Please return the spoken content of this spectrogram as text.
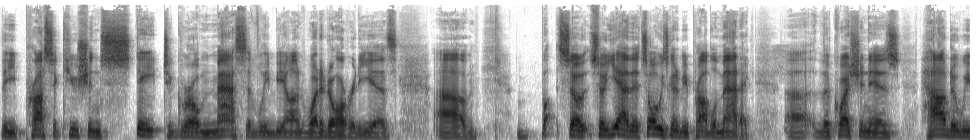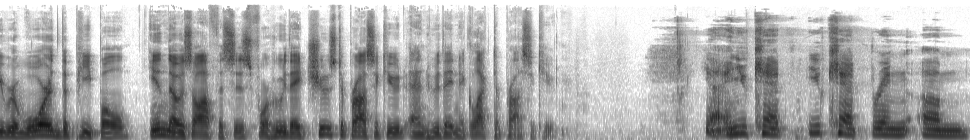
the prosecution state to grow massively beyond what it already is. Um, but, so so yeah, that's always going to be problematic. Uh, the question is, how do we reward the people? in those offices for who they choose to prosecute and who they neglect to prosecute. Yeah, and you can't you can't bring um,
